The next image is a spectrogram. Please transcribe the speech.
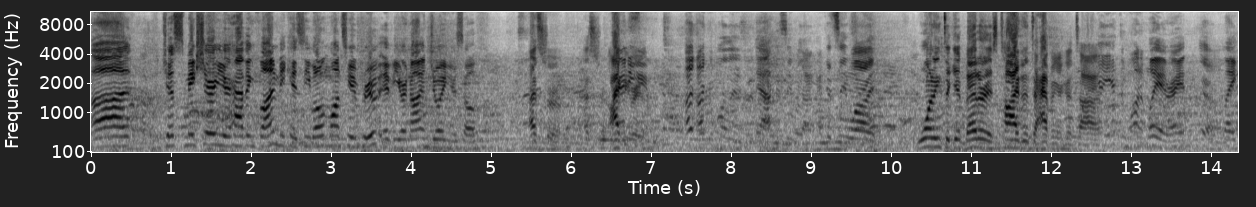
Uh, just make sure you're having fun because he won't want to improve if you're not enjoying yourself. That's true. That's true. I agree. I, I completely agree. Yeah. I can see that. I can see why wanting to get better is tied into having a good time. Yeah, you have to want to play it, right? Yeah. Like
